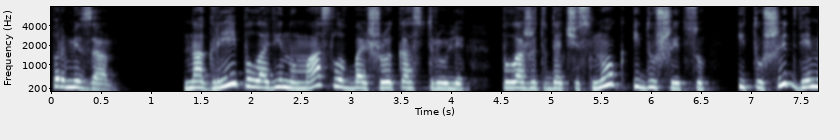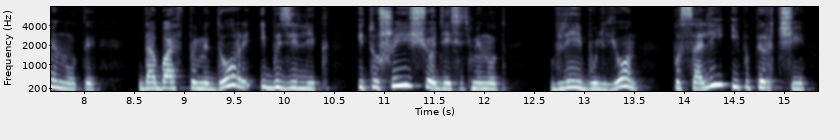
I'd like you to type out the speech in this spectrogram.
пармезан. Нагрей половину масла в большой кастрюле, положи туда чеснок и душицу и туши 2 минуты. Добавь помидоры и базилик и туши еще 10 минут. Влей бульон, посоли и поперчи –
